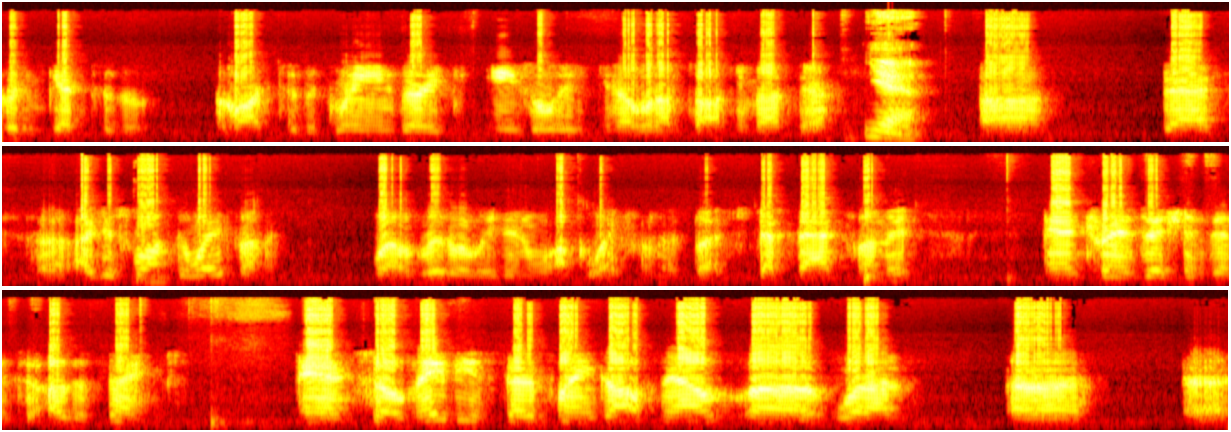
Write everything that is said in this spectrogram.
couldn't get to the cart to the green very easily. You know what I'm talking about there? Yeah. Uh, that uh, I just walked away from it. Well, literally didn't walk away from it, but stepped back from it and transitioned into other things. And so maybe instead of playing golf now, uh, what I'm uh, uh,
